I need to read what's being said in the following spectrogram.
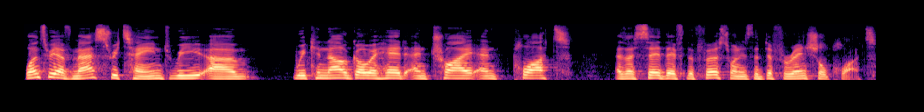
Once we have mass retained, we um, we can now go ahead and try and plot, as I said, the first one is the differential plot.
